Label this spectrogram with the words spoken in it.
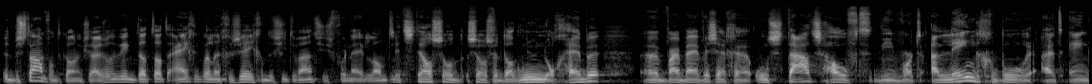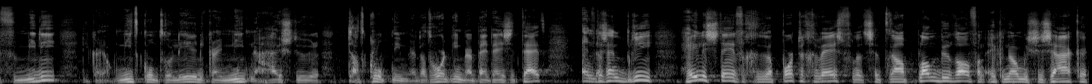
het bestaan van het Koningshuis. Want ik denk dat dat eigenlijk wel een gezegende situatie is voor Nederland. Dit stelsel zoals we dat nu nog hebben, uh, waarbij we zeggen ons staatshoofd die wordt alleen geboren uit één familie. Die kan je ook niet controleren, die kan je niet naar huis sturen. Dat klopt niet meer, dat hoort niet meer bij deze tijd. En er zijn drie hele stevige rapporten geweest van het Centraal Planbureau van Economische Zaken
